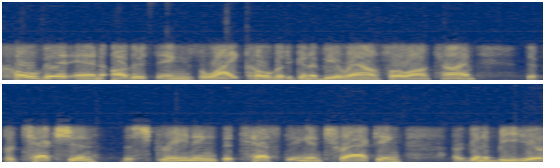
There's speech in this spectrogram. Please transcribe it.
COVID and other things like COVID are going to be around for a long time, the protection, the screening, the testing, and tracking are going to be here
